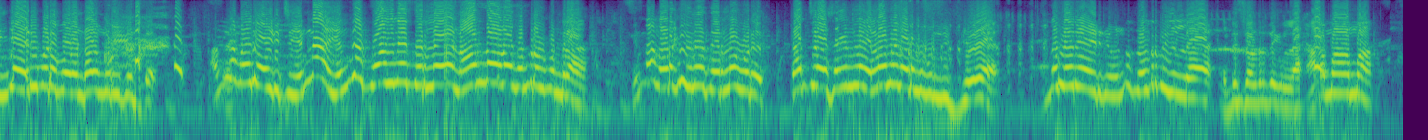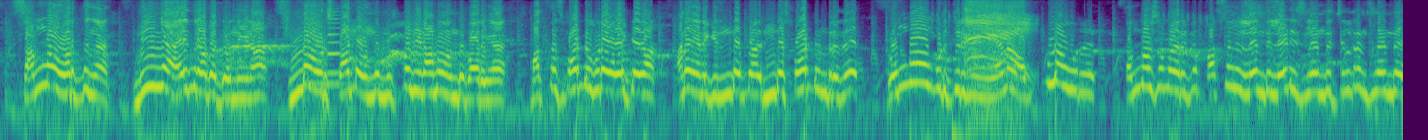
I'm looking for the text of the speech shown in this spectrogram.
எங்க அடிபட போறோம்டா முடிவு அந்த மாதிரி ஆயிடுச்சு. என்ன எங்க போகுதுன்னே தெரியல. நான் தான் கண்ட்ரோல் பண்றேன். என்ன நடக்குதுன்னே தெரியல. ஒரு ஃபிராக்சர் செகண்ட்ல எல்லாமே நடந்து முடிஞ்சிச்சு அந்த மாதிரி ஆயிடுச்சு. ஒன்றும் சொல்றதுக்கு இல்ல. எப்படி சொல்றதுக்கு இல்ல. ஆமா ஆமா. செம்ம ஒர்த்துங்க நீங்க ஹைதராபாத் வந்தீங்கன்னா இந்த ஒரு ஸ்பாட்டை வந்து மிஸ் பண்ணிடாம வந்து பாருங்க. மத்த ஸ்பாட்டு கூட ஓகே தான். ஆனா எனக்கு இந்த இந்த ஸ்பாட்ன்றது ரொம்பவும் பிடிச்சிருக்குங்க. ஏன்னா அவ்வளவு ஒரு சந்தோஷமா இருக்கு. பசங்கள்ல இருந்து லேடிஸ்ல இருந்து சில்ட்ரன்ஸ்ல இருந்து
